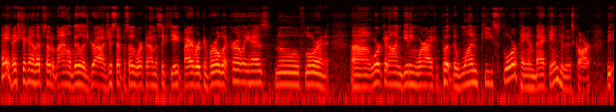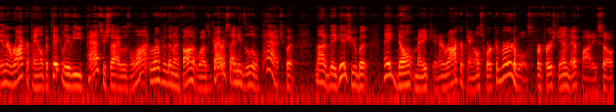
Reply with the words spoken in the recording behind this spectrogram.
Hey, thanks for checking out the episode of Vinyl Village Garage. This episode working on the 68 Firebird convertible that currently has no floor in it. Uh, working on getting where I can put the one-piece floor pan back into this car. The inner rocker panel, particularly the passenger side, was a lot rougher than I thought it was. The driver's side needs a little patch, but not a big issue. But they don't make inner rocker panels for convertibles for first-gen F-body. So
